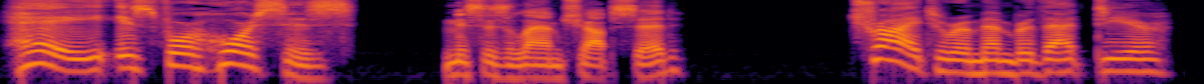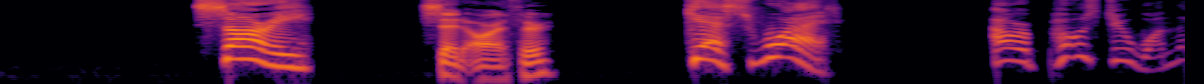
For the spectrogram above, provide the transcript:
Hay is for horses, Mrs. Lambchop said. Try to remember that, dear. Sorry, said Arthur. Guess what? Our poster won the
